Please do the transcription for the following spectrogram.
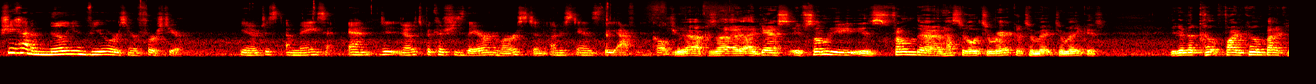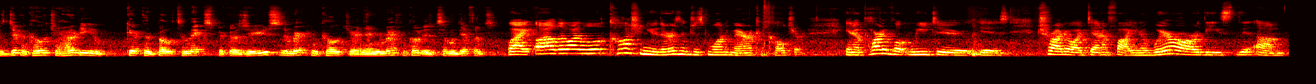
She had a million viewers in her first year. You know, just amazing. And, you know, it's because she's there and immersed and understands the African culture. Yeah, because I, I guess if somebody is from there and has to go to America to make to make it, you're going to co- find come back as a different culture. How do you get them both to mix? Because you're used to the American culture, and then the American culture is something different. Why? Although I will caution you, there isn't just one American culture. You know, part of what we do is try to identify. You know, where are these um,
